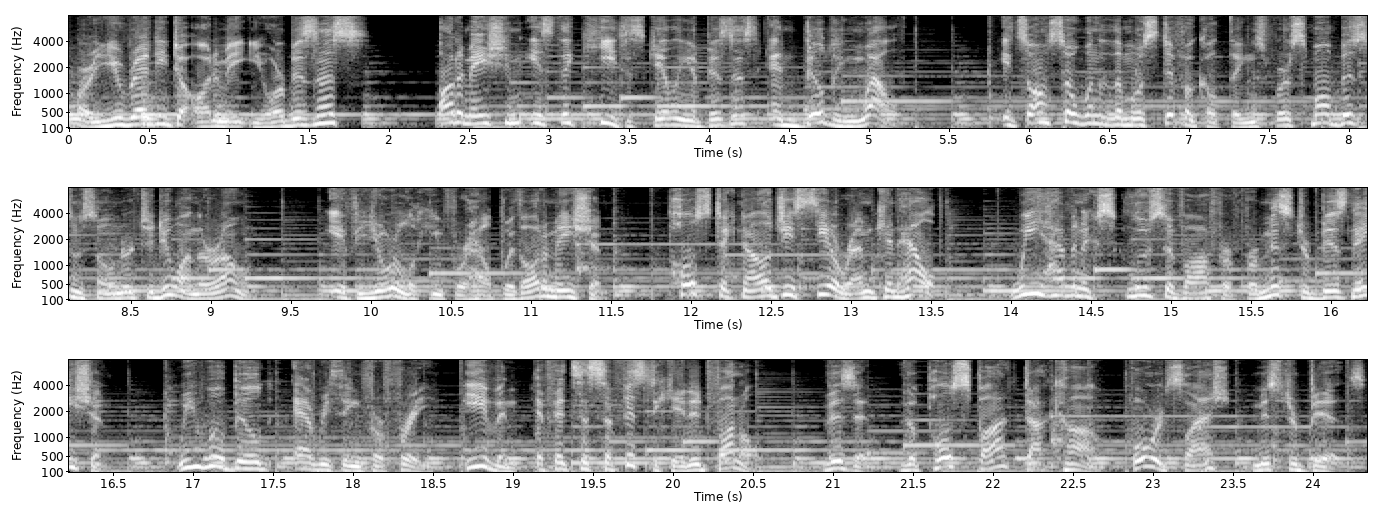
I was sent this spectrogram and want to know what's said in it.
Are you ready to automate your business? Automation is the key to scaling a business and building wealth. It's also one of the most difficult things for a small business owner to do on their own. If you're looking for help with automation, Pulse Technology CRM can help. We have an exclusive offer for Mr. Biz Nation. We will build everything for free, even if it's a sophisticated funnel. Visit thepulsespot.com forward slash Mr. Biz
